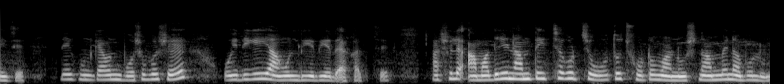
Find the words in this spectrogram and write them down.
এই যে দেখুন কেমন বসে বসে ওই দিকেই আঙুল দিয়ে দিয়ে দেখাচ্ছে। আসলে আমাদেরই নামতে ইচ্ছা করছে, ও তো ছোট মানুষ, নামবে না বলুন।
